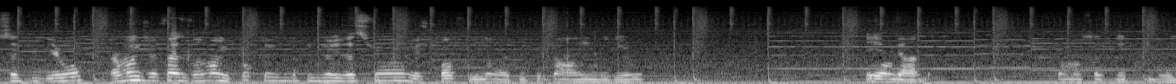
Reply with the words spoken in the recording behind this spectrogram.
cette vidéo. À moins que je fasse vraiment une courte pulvérisation, mais je pense que non, on peut tout faire en une vidéo. Et on verra bien comment ça se débrouille.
